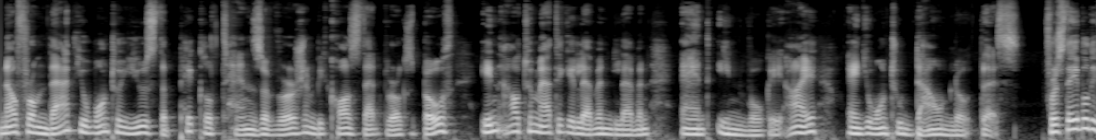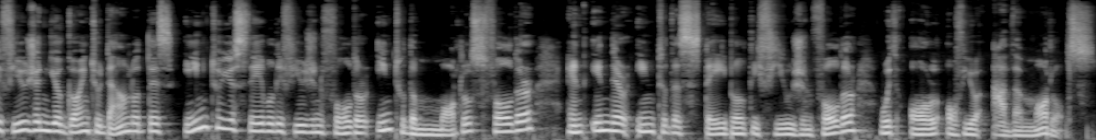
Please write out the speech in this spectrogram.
Now from that, you want to use the Pickle Tensor version because that works both in Automatic 1111 and Invoke AI, and you want to download this. For Stable Diffusion, you're going to download this into your Stable Diffusion folder, into the Models folder, and in there into the Stable Diffusion folder with all of your other models.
